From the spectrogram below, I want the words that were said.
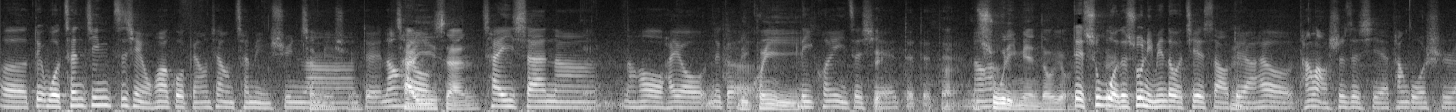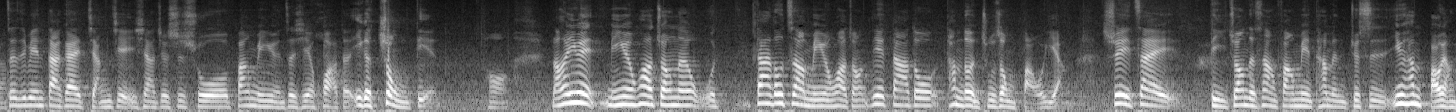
呃，对我曾经之前有画过，比方像陈敏勋啦，对，然后蔡依珊，蔡依珊呐，然后还有那个李坤仪，李坤仪这些，对对对，书里面都有，对书我的书里面都有介绍，对啊，还有唐老师这些，唐国师啊，在这边大概讲解一下，就是说帮名媛这些画的一个重点，哦，然后因为名媛化妆呢，我。大家都知道名媛化妆，因为大家都他们都很注重保养，所以在底妆的上方面，他们就是因为他们保养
